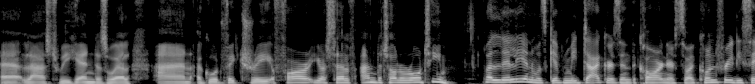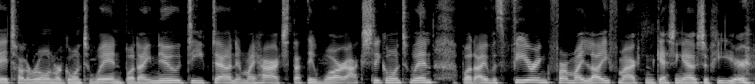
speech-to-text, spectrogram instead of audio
uh, last weekend as well, and a good victory for yourself and the Tullaroan team. Well, Lillian was giving me daggers in the corner, so I couldn't really say Tullaroan were going to win, but I knew deep down in my heart that they were actually going to win. But I was fearing for my life, Martin, getting out of here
